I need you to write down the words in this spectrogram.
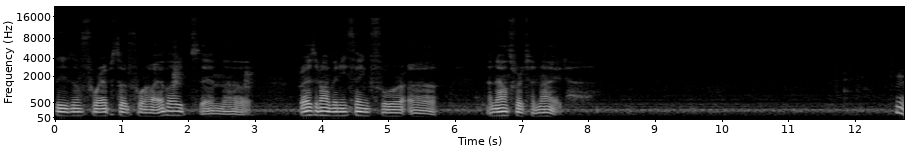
season four, episode four highlights, and uh, surprised I don't have anything for uh, announced for tonight. Hmm.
